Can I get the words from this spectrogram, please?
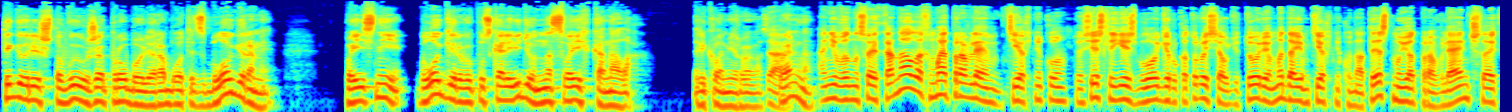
Ты говоришь, что вы уже пробовали работать с блогерами. Поясни, блогеры выпускали видео на своих каналах, рекламируя вас, Да. правильно? Они на своих каналах, мы отправляем технику. То есть, если есть блогер, у которого есть аудитория, мы даем технику на тест, мы ее отправляем. Человек,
